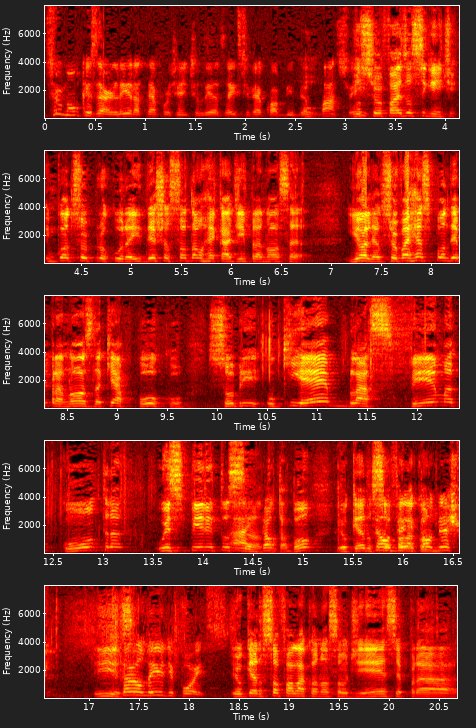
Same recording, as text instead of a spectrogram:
Se o irmão quiser ler, até por gentileza, aí se estiver com a Bíblia o, fácil. Aí. O senhor faz o seguinte: enquanto o senhor procura aí, deixa eu só dar um recadinho para nossa. E olha, o senhor vai responder para nós daqui a pouco sobre o que é blasfema contra o Espírito ah, Santo, então, tá bom? Eu quero então, só falar então com deixa, Isso. Então eu leio depois. Eu quero só falar com a nossa audiência para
